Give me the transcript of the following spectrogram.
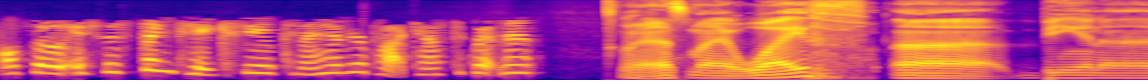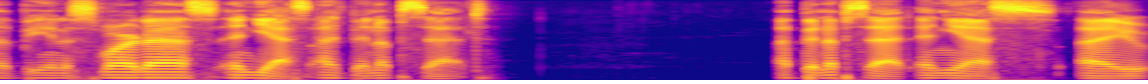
Also, if this thing takes you, can I have your podcast equipment? Right, that's my wife uh, being a being a smartass, and yes, I've been upset. I've been upset, and yes, I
